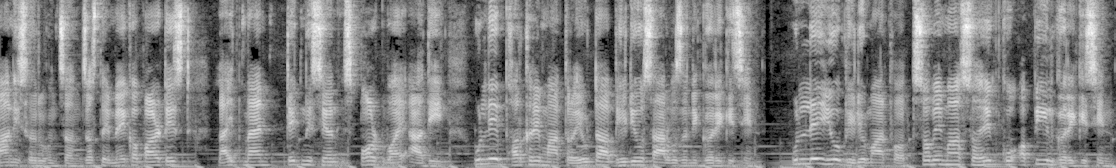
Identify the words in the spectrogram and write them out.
मानिसहरू हुन्छन् जस्तै makeup artist lightman technician spot boy आदि। उनले भर्खरै मात्र एउटा भिडियो सार्वजनिक गरेकी छिन्। उनले यो भिडियो मार्फत सबैमा सहयोगको अपिल गरेकी छिन्।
